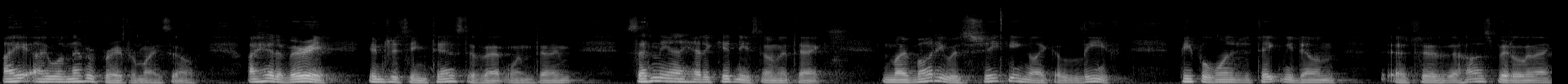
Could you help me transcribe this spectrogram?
I, I will never pray for myself. I had a very interesting test of that one time. Suddenly I had a kidney stone attack and my body was shaking like a leaf. People wanted to take me down uh, to the hospital and I,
